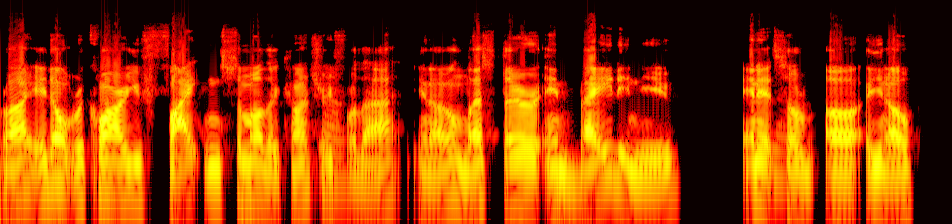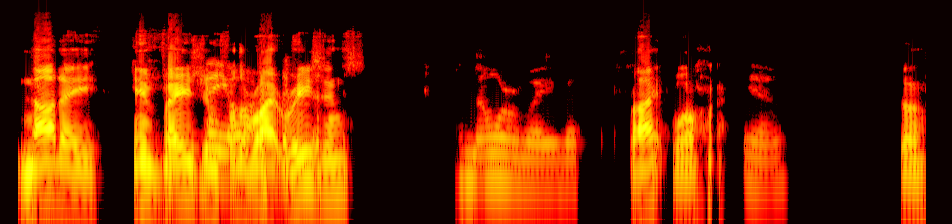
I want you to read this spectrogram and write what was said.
right? It don't require you fighting some other country yeah. for that you know unless they're invading you and it's yeah. a uh, you know not a invasion for the right reasons. Norway but right well yeah so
